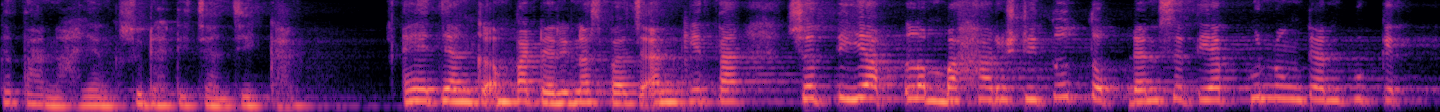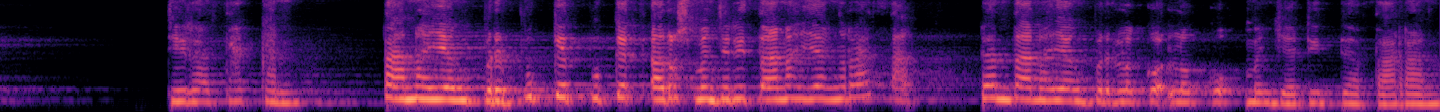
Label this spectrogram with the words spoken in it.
ke tanah yang sudah dijanjikan. Ayat yang keempat dari nas bacaan kita, setiap lembah harus ditutup dan setiap gunung dan bukit diratakan. Tanah yang berbukit-bukit harus menjadi tanah yang rata dan tanah yang berlekuk-lekuk menjadi dataran.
